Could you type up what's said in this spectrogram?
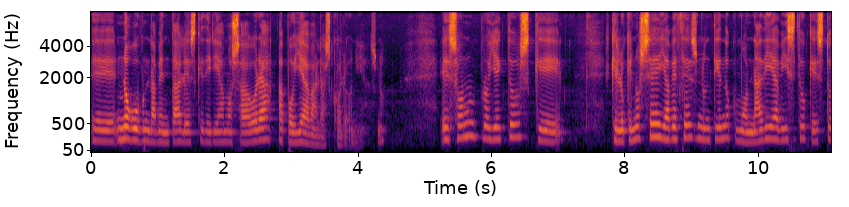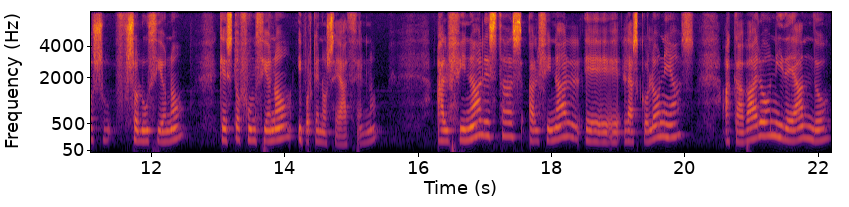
eh, no gubernamentales, que diríamos ahora, apoyaban las colonias. Eh, son proyectos que, lo que no sé y a veces no entiendo como nadie ha visto que esto solucionó, que esto funcionó y por qué no se hacen. Al final, estas, al final eh, las colonias acabaron ideando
